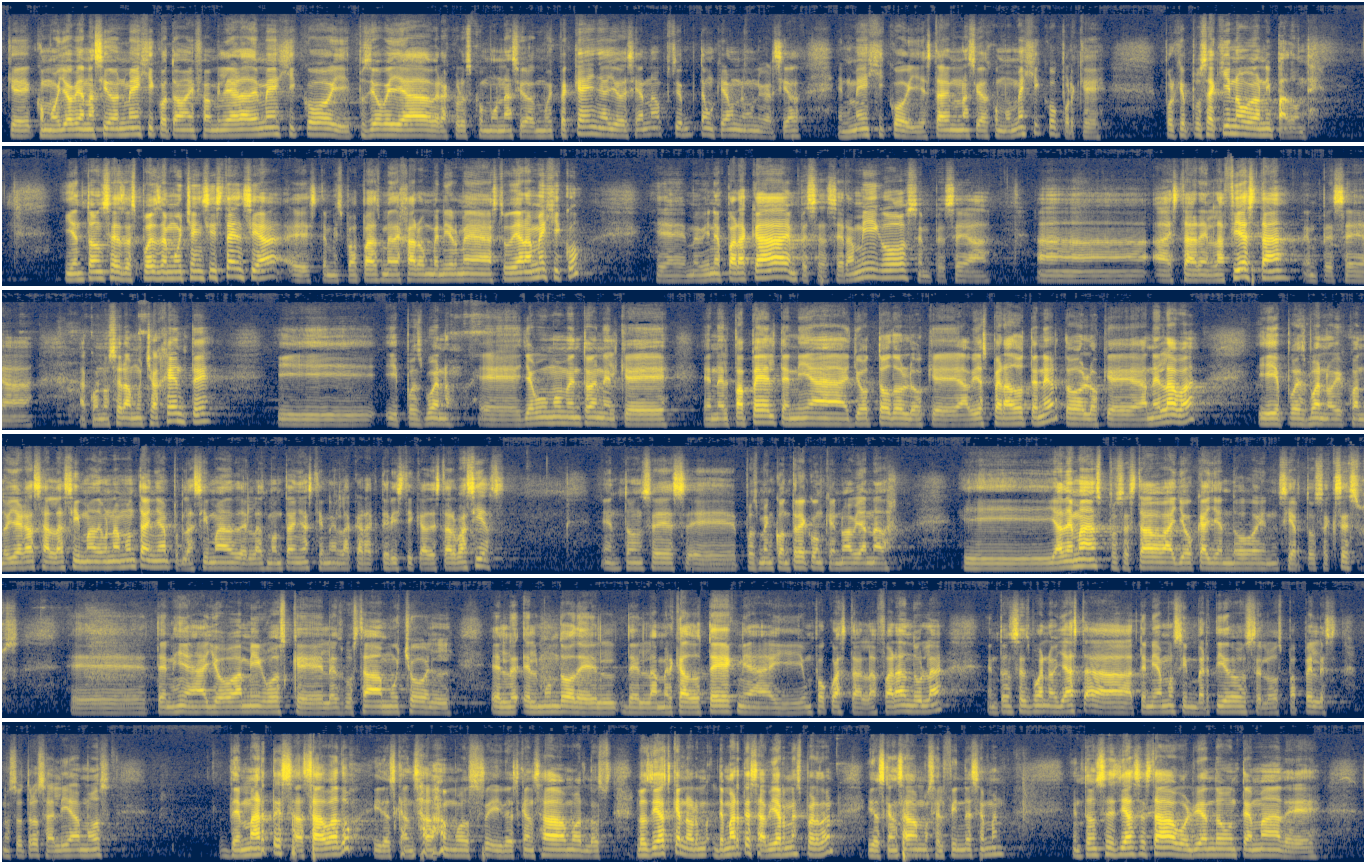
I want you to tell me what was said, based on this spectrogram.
que como yo había nacido en México, toda mi familia era de México y pues yo veía a Veracruz como una ciudad muy pequeña. Yo decía, no, pues yo tengo que ir a una universidad en México y estar en una ciudad como México porque, porque pues aquí no veo ni para dónde. Y entonces, después de mucha insistencia, este, mis papás me dejaron venirme a estudiar a México. Eh, me vine para acá, empecé a hacer amigos, empecé a, a, estar en la fiesta, empecé a, a conocer a mucha gente. Y, pues bueno, eh, llegó un momento en el que en el papel tenía yo todo lo que había esperado tener, todo lo que anhelaba, Y pues bueno, cuando llegas a la cima de una montaña, pues la cima de las montañas tienen la característica de estar vacías. Entonces, eh, pues me encontré con que no había nada. Y, además, pues estaba yo cayendo en ciertos excesos. Eh, tenía yo amigos que les gustaba mucho el, el, mundo de la mercadotecnia y un poco hasta la farándula. Entonces, bueno, ya hasta teníamos invertidos los papeles. Nosotros salíamos de martes a sábado y descansábamos y descansábamos los, los días que de martes a viernes, perdón, y descansábamos el fin de semana. Entonces ya se estaba volviendo un tema de,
